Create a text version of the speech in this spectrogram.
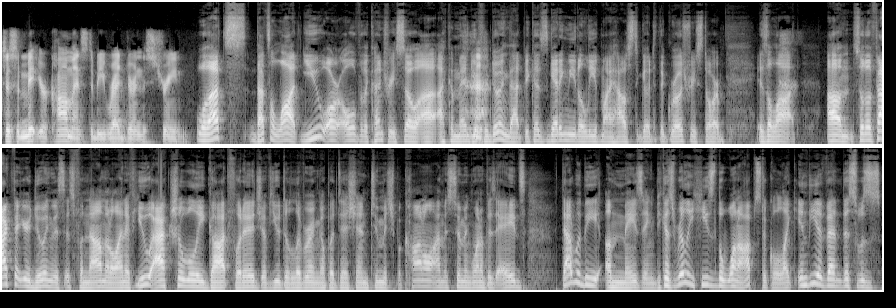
to submit your comments to be read during the stream. Well, that's that's a lot. You are all over the country, so uh, I commend you for doing that because getting me to leave my house to go to the grocery store is a lot. Um, so the fact that you're doing this is phenomenal. And if you actually got footage of you delivering a petition to Mitch McConnell, I'm assuming one of his aides, that would be amazing because really he's the one obstacle. Like in the event this was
